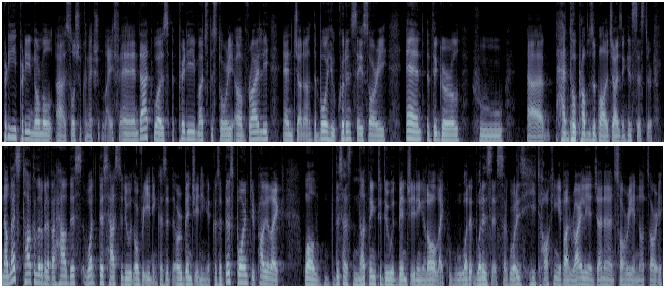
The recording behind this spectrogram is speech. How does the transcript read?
pretty pretty normal uh, social connection life. And that was pretty much the story of riley and jenna the boy who couldn't say sorry and the girl who uh, had no problems apologizing his sister. Now let's talk a little bit about how this, what this has to do with overeating, because or binge eating. Because at this point, you're probably like, well, this has nothing to do with binge eating at all. Like, what what is this? Like, what is he talking about? Riley and Jenna and sorry and not sorry.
